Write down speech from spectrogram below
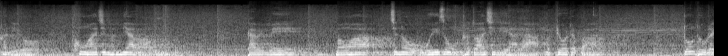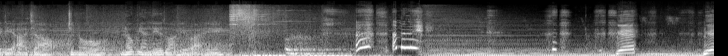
ထွက်နေတော့ခွန်အားခြင်းမမျှပါဘူးဒါပေမဲ့မောင်ကကျွန်တော်ကိုအဝေးဆုံးကိုထွက်သွားချင်နေရလားမပြောတတ်ပါတွန်းထုတ်လိုက်တဲ့အားကြောင့်ကျွန်တော်နောက်ပြန်လဲသွားခဲ့ပါတယ်ငဲငဲ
